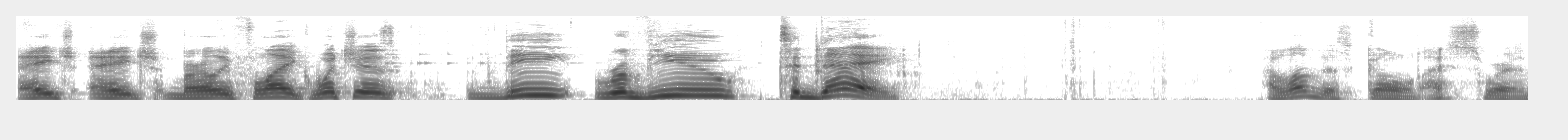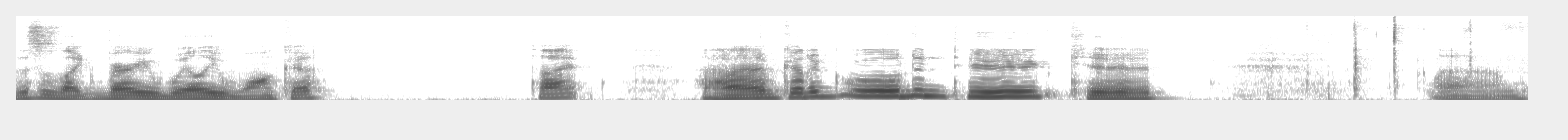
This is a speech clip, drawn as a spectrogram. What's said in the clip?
HH Burley Flake, which is the review today. I love this gold. I swear, this is like very Willy Wonka type. I've got a golden ticket. Um,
